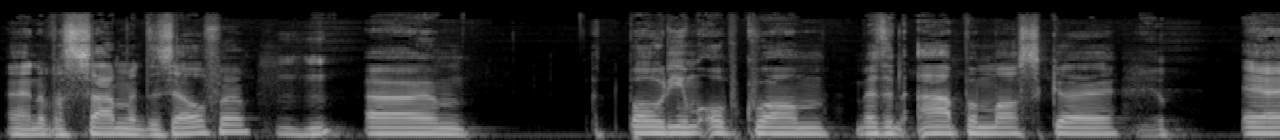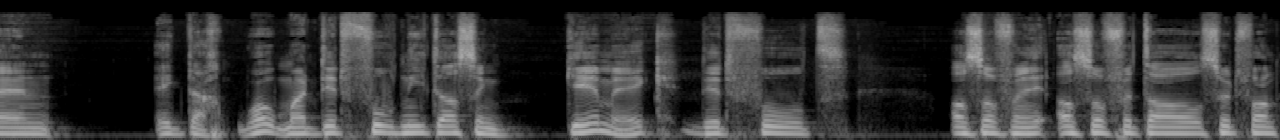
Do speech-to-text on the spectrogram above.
en dat was samen met dezelfde, Mhm. ehm, het podium opkwam met een apenmasker. Yep. En ik dacht, wow, maar dit voelt niet als een gimmick. Dit voelt alsof, een, alsof het al een soort van...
